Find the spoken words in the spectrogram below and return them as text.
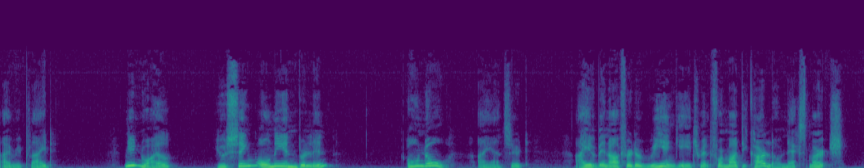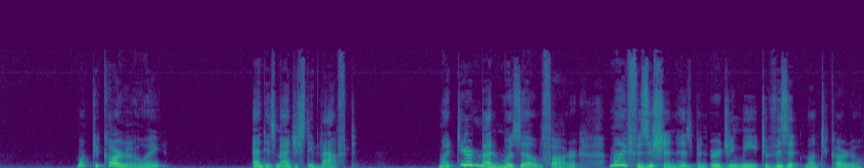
I replied. Meanwhile, you sing only in Berlin? Oh, no, I answered. I have been offered a re engagement for Monte Carlo next March. Monte Carlo, eh? And His Majesty laughed. My dear Mademoiselle Farrar, my physician has been urging me to visit Monte Carlo.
